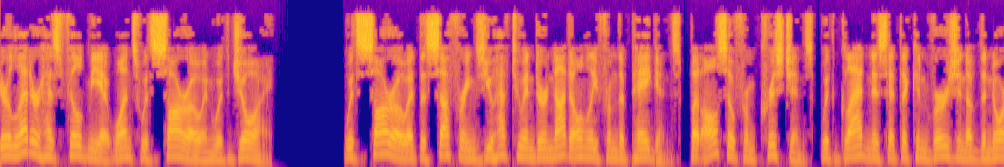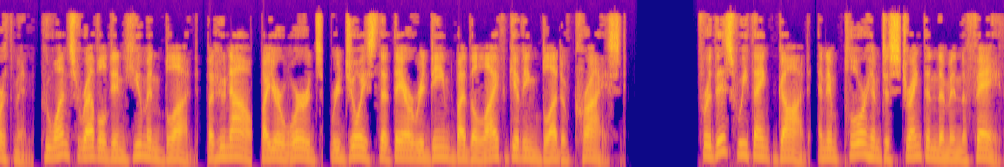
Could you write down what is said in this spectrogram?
your letter has filled me at once with sorrow and with joy. With sorrow at the sufferings you have to endure not only from the pagans, but also from Christians, with gladness at the conversion of the Northmen, who once reveled in human blood, but who now, by your words, rejoice that they are redeemed by the life-giving blood of Christ. For this we thank God, and implore him to strengthen them in the faith.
